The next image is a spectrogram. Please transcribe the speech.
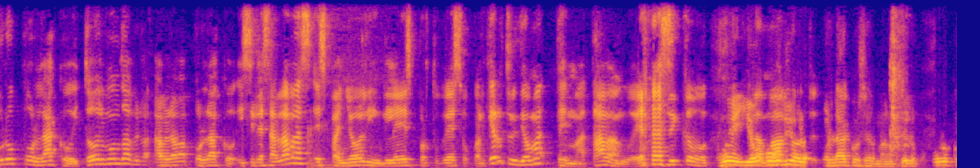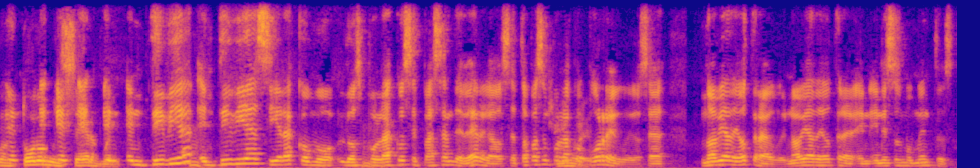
puro polaco, y todo el mundo habla- hablaba polaco. Y si les hablabas español, inglés, portugués o cualquier otro idioma, te mataban, güey. Así como, Güey, yo odio a los polacos, hermano, te lo juro con en- todo en- mi en- ser, en, güey. en tibia, en tibia sí era como los polacos se pasan de verga, o sea, topas un Sí, polaco, güey. corre, güey, o sea, no había de otra, güey, no había de otra en, en esos momentos.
